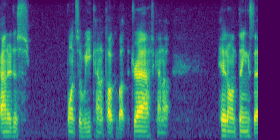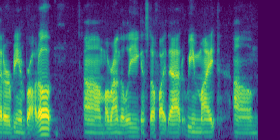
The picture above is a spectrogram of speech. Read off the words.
kind of just once a week, kind of talk about the draft, kind of hit on things that are being brought up um, around the league and stuff like that. We might um,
